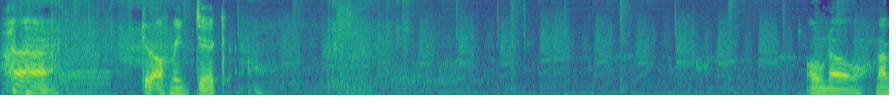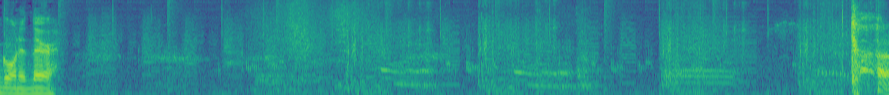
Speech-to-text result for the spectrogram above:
Haha. Get off me, dick. Oh no, not going in there. God, I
